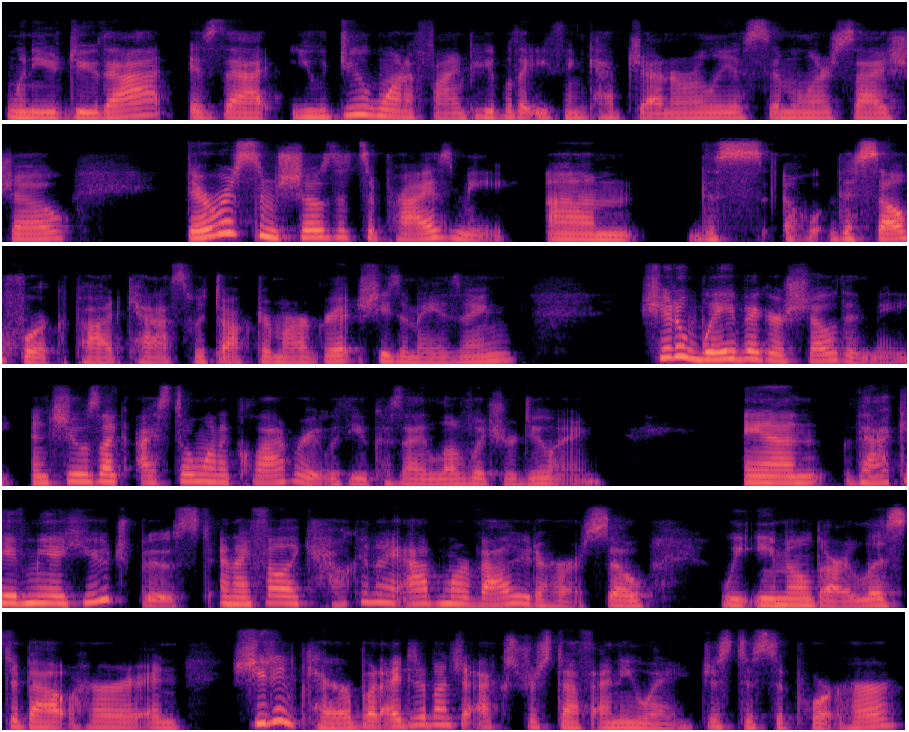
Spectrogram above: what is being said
when you do that is that you do want to find people that you think have generally a similar size show. There were some shows that surprised me. Um, this the self work podcast with Dr. Margaret, she's amazing. She had a way bigger show than me, and she was like, "I still want to collaborate with you because I love what you're doing." And that gave me a huge boost. And I felt like, how can I add more value to her? So we emailed our list about her and she didn't care, but I did a bunch of extra stuff anyway, just to support her.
